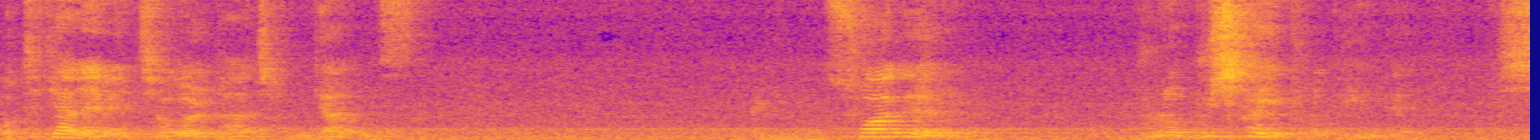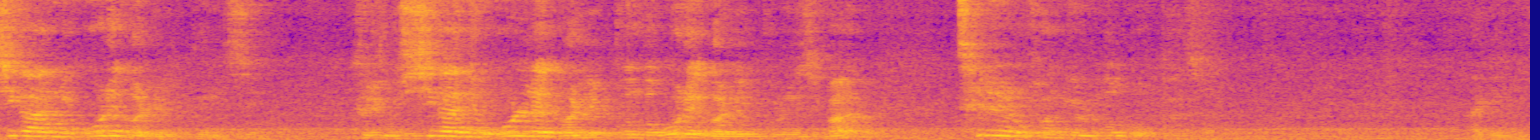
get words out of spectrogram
어떻게 하냐면 저걸 다 전개하고 있어. 알겠나요? 수학은 물론 무식하게 풀어도 되는데 시간이 오래 걸릴 뿐이지. 그리고 시간이 오래 걸릴 뿐도 오래 걸릴 뿐이지만 틀릴 확률도 높아져. 알겠나요?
